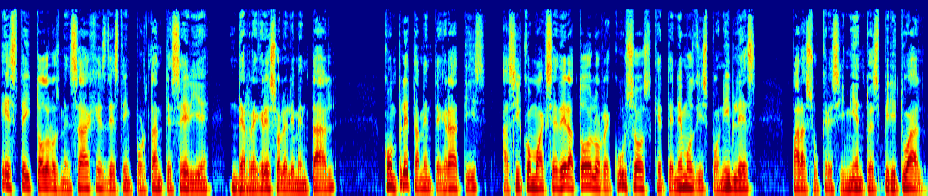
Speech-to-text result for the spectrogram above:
este y todos los mensajes de esta importante serie de Regreso al Elemental, completamente gratis, así como acceder a todos los recursos que tenemos disponibles para su crecimiento espiritual.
